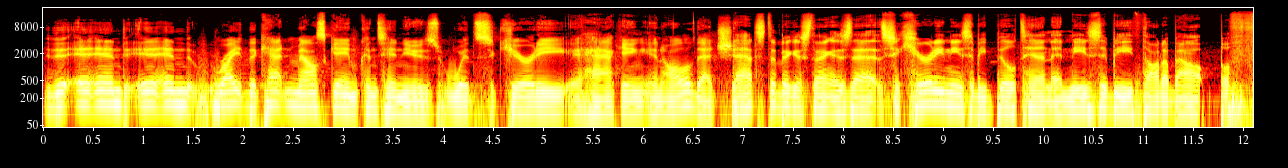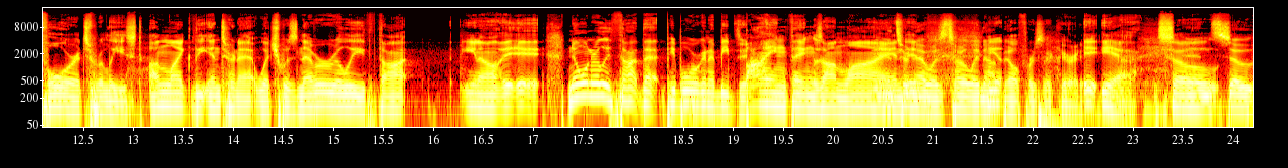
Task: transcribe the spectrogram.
The, and and right, the cat and mouse game continues with security, hacking, and all of that shit. That's the biggest thing is that security needs to be built in. It needs to be thought about before it's released. Unlike the internet, which was never really thought. You know, it, it, no one really thought that people were going to be buying things online. the internet It- was totally not you know, built for security. it- yeah. So and so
